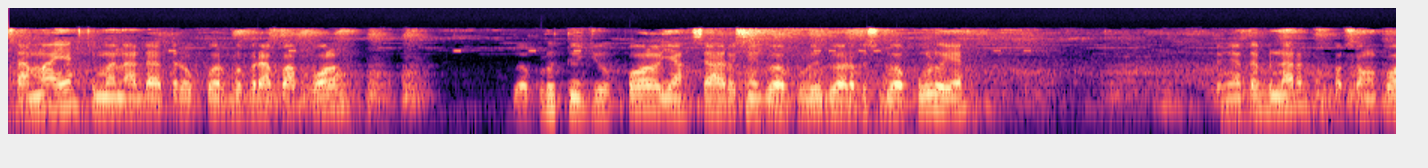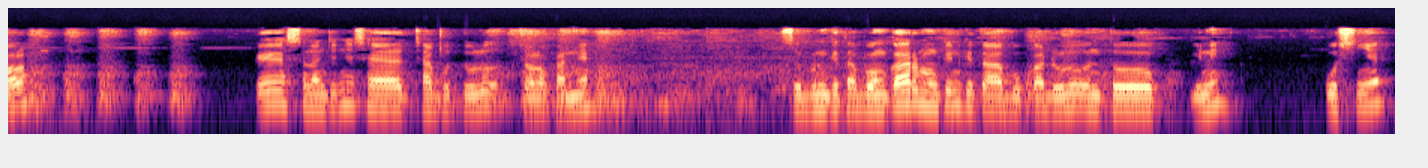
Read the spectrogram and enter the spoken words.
sama ya cuman ada terukur beberapa pol 27 pol yang seharusnya 20 220 ya ternyata benar kosong pol. Oke selanjutnya saya cabut dulu colokannya. Sebelum kita bongkar mungkin kita buka dulu untuk ini pushnya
